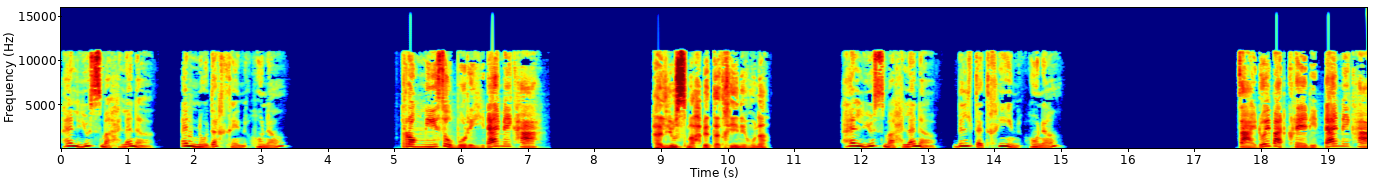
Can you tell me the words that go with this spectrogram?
هل يسمح لنا أن ندخن هنا؟ ตรงนี้สูบบุหรี่ได้ไหมคะ هل يسمح بالتدخين هنا؟ هل يسمح لنا بالتدخين هنا؟ จ่ายด้วยบัตรเครดิตได้ไหมคะ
